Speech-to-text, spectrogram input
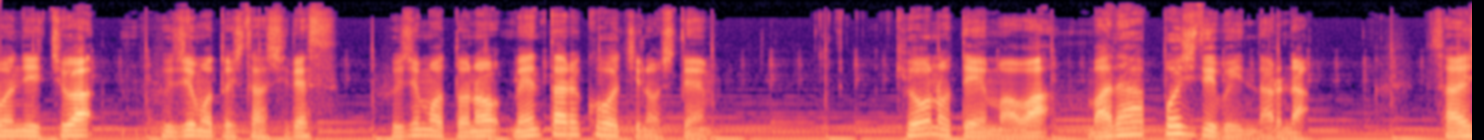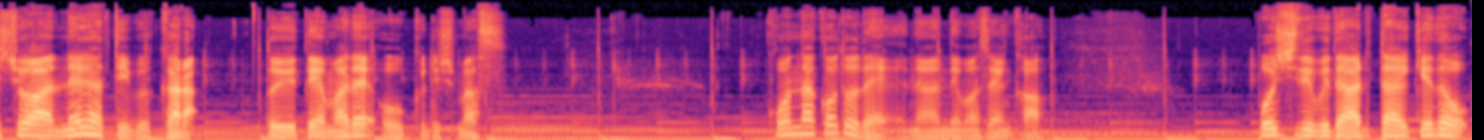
こんにちは。藤本久志です。藤本のメンタルコーチの視点。今日のテーマはまだポジティブになるな。最初はネガティブからというテーマでお送りします。こんなことで悩んでませんか？ポジティブでありたいけど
